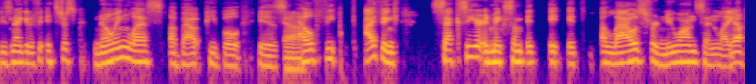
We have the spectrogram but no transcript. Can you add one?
these negative. It's just knowing less about people is Yeah. healthy. I think sexier. It makes some. It it it allows for nuance and like Yeah.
